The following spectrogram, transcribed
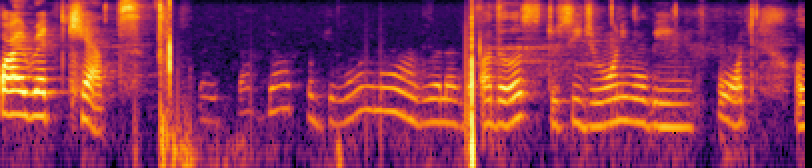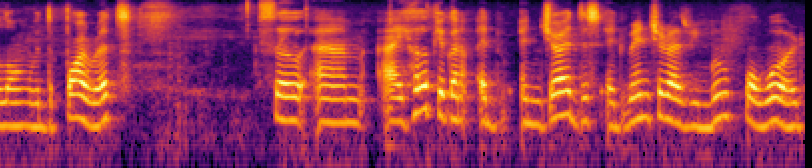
pirate cat job for Geronimo as well as the others to see Geronimo being fought along with the pirates. So um, I hope you're gonna enjoy this adventure as we move forward.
